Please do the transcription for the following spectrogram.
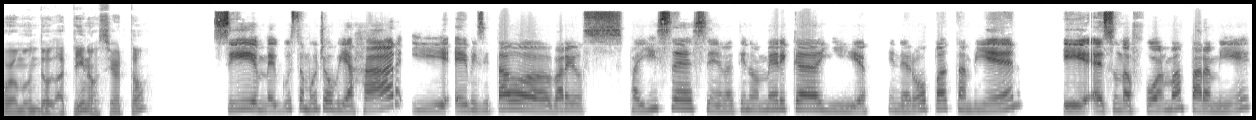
por el mundo latino, ¿cierto? Sí, me gusta mucho viajar y he visitado varios países en Latinoamérica y en Europa también. Y es una forma para mí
